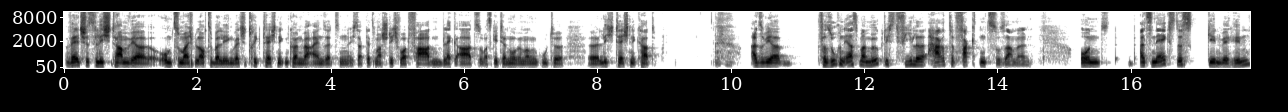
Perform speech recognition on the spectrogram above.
welches Licht haben wir, um zum Beispiel auch zu überlegen, welche Tricktechniken können wir einsetzen. Ich sage jetzt mal Stichwort Faden, Black Art, sowas geht ja nur, wenn man eine gute äh, Lichttechnik hat. Also wir versuchen erstmal möglichst viele harte Fakten zu sammeln. Und als nächstes gehen wir hin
